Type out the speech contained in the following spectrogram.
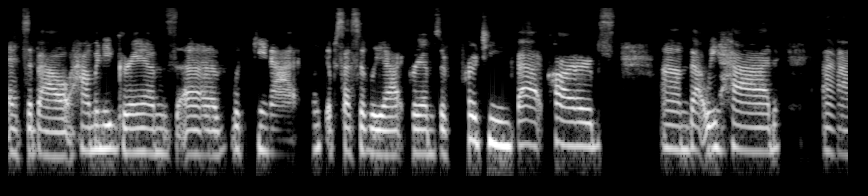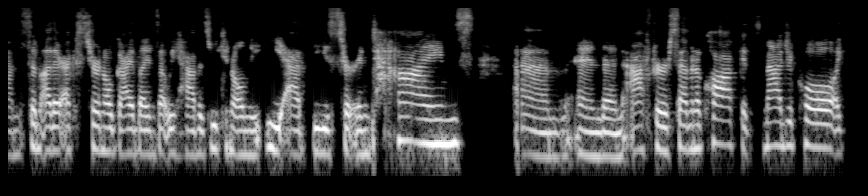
it's about how many grams of looking at, like obsessively at grams of protein, fat, carbs um, that we had. Um, some other external guidelines that we have is we can only eat at these certain times. Um, and then after seven o'clock, it's magical. I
